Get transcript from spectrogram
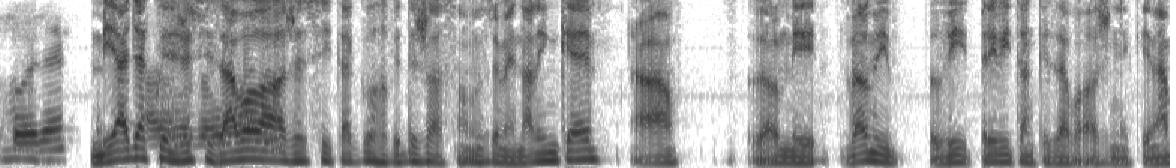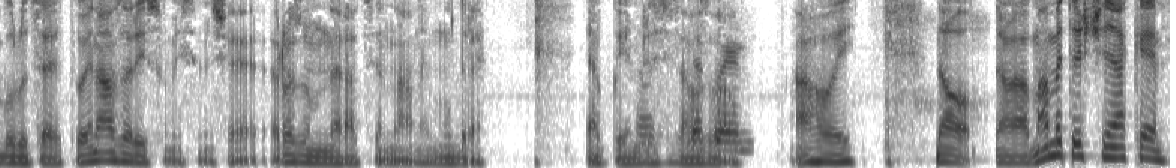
odpovede. Ja ďakujem, že si zavolal, že si tak dlho vydržal samozrejme na linke a veľmi, veľmi privítam, keď zavoláš niekedy na budúce. Tvoje názory sú, myslím, že rozumné, racionálne, mudré. Ďakujem, že si sa ozval. Ahoj. No, máme tu ešte nejaké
